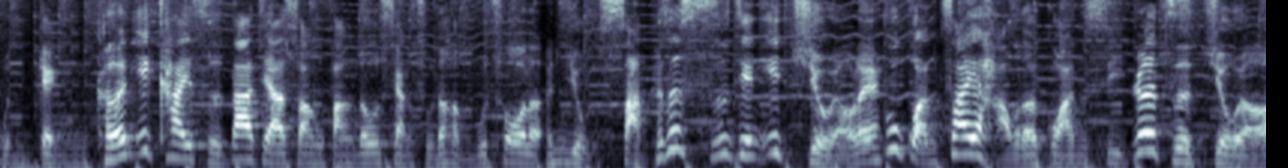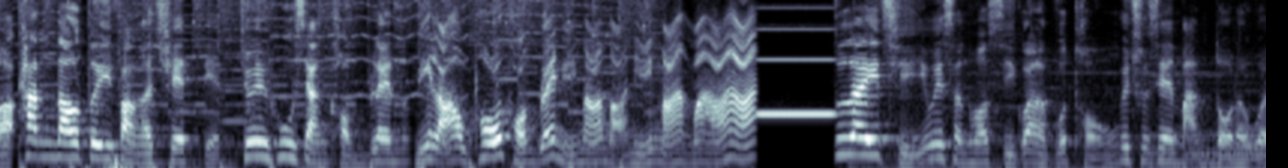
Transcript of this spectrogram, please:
本经。可能一开始大家双方都相处的很不错了，很友善。可是时间一久了呢，不管再好的关系，日子久了啊，看到对方的缺点，就会互相 complain。你老婆 complain 你妈妈，你妈妈。住在一起，因为生活习惯的不同，会出现蛮多的问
